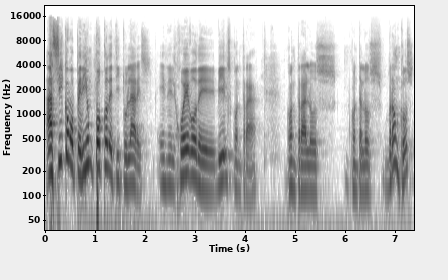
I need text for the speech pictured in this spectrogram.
Así como pedí un poco de titulares en el juego de Bills contra, contra los contra los Broncos.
